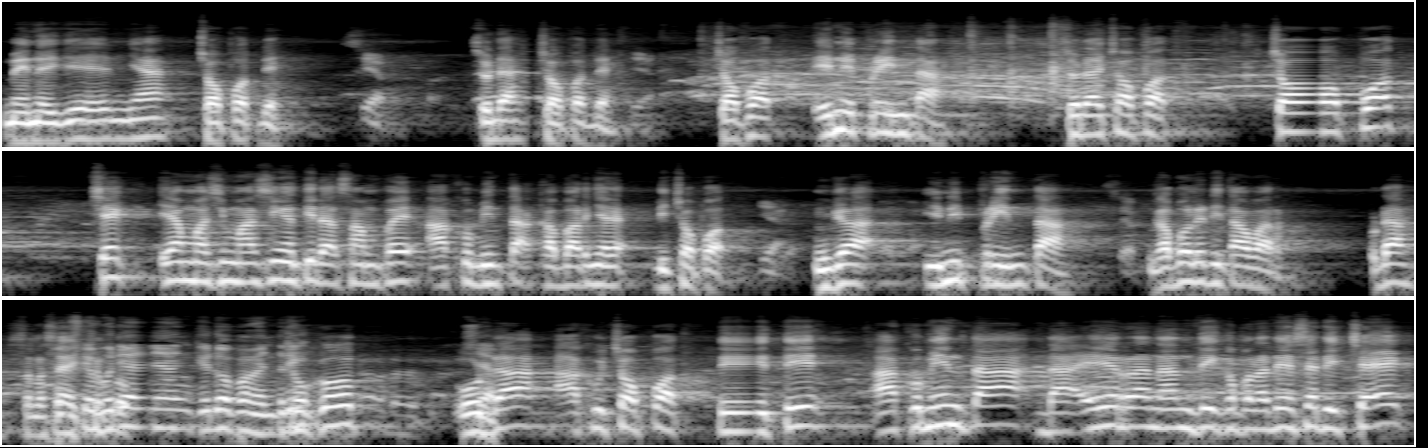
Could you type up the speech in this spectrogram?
manajernya copot deh. Siap. Sudah copot deh. Copot. Ini perintah. Sudah copot. Copot. Cek yang masing-masing yang tidak sampai. Aku minta kabarnya dicopot. Ya. Enggak. Ini perintah. Enggak boleh ditawar. Udah selesai. Terus kemudian Cukup. yang kedua Pak Menteri. Cukup. Udah aku copot. Titik. Aku minta daerah nanti kepala desa dicek.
